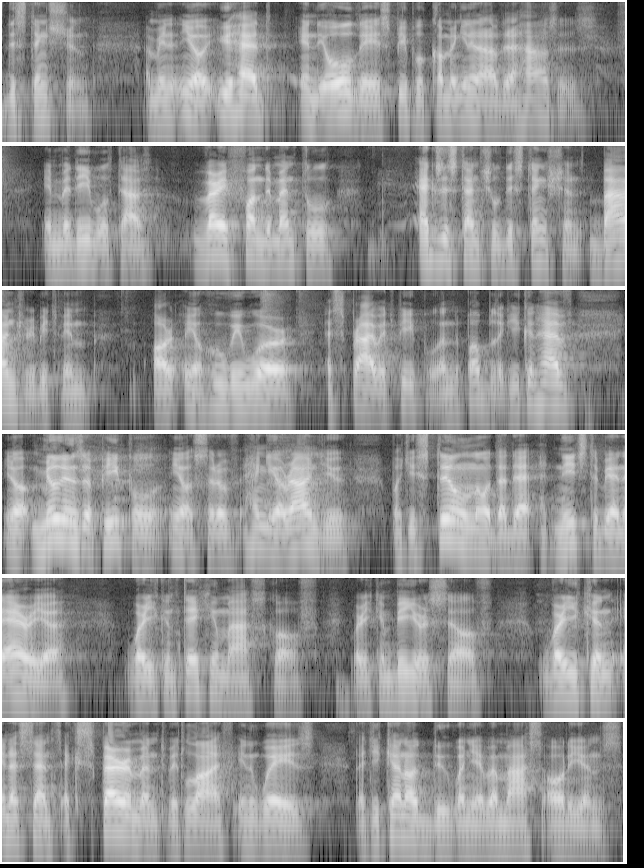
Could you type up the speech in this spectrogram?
distinction. I mean, you know, you had in the old days people coming in and out of their houses. In medieval times, very fundamental existential distinction, boundary between or you know, who we were as private people and the public. You can have you know, millions of people you know, sort of hanging around you, but you still know that there needs to be an area where you can take your mask off, where you can be yourself, where you can, in a sense, experiment with life in ways that you cannot do when you have a mass audience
